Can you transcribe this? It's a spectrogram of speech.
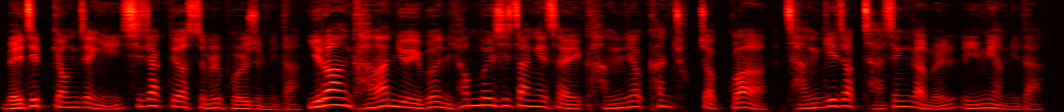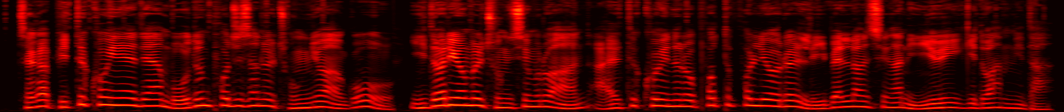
매집 경쟁이 시작되었음을 보여줍니다. 이러한 강한 유입은 현물 시장에서의 강력한 축적과 장기적 자신감을 의미합니다. 제가 비트코인에 대한 모든 포지션을 종료하고 이더리움을 중심으로 한 알트코인으로 포트폴리오를 리밸런싱한 이유이기도 합니다.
